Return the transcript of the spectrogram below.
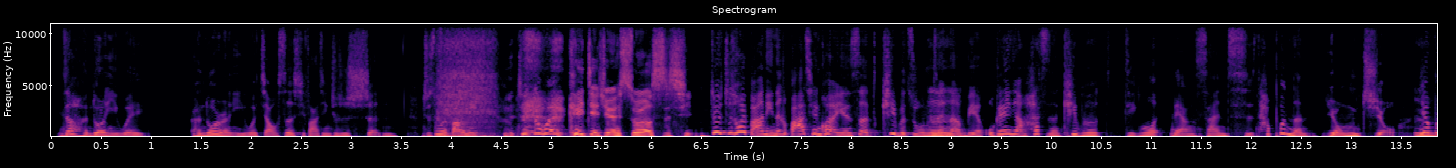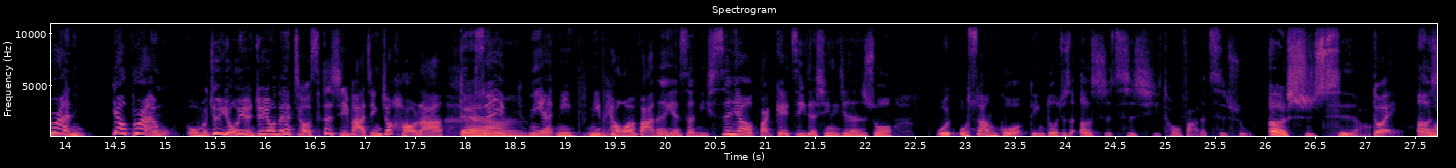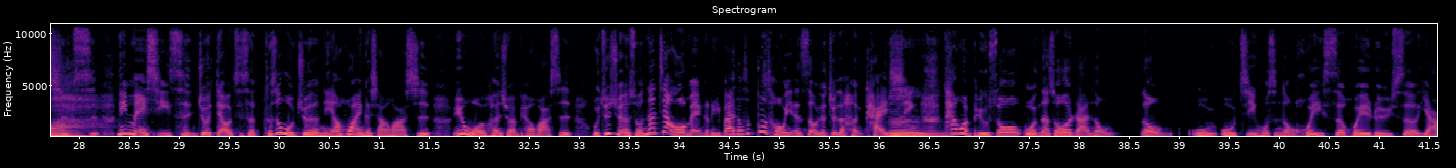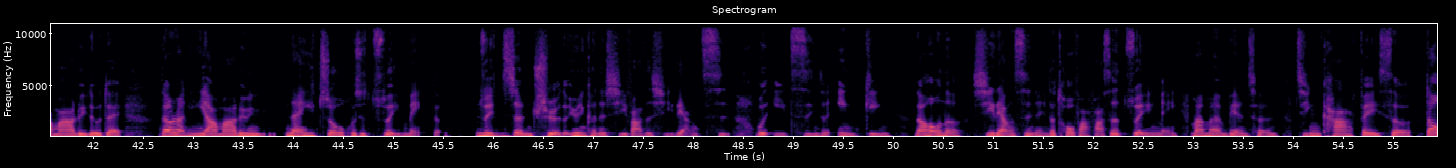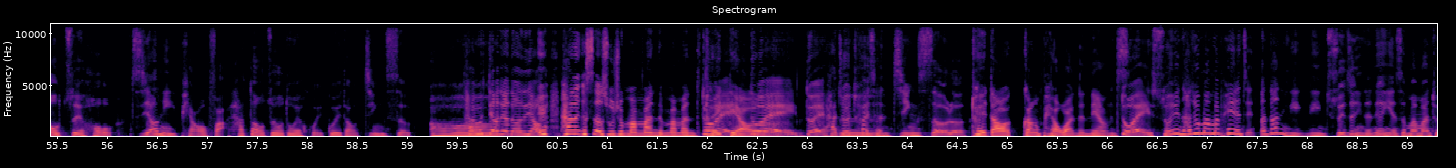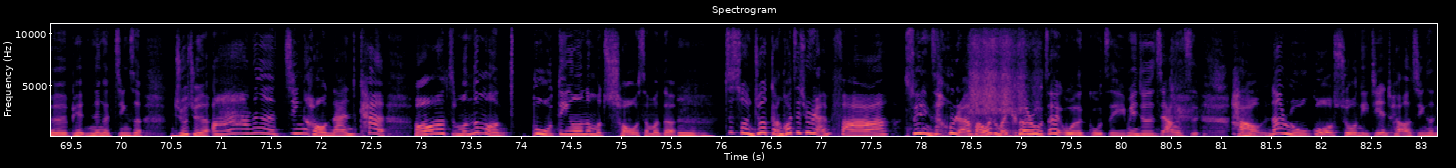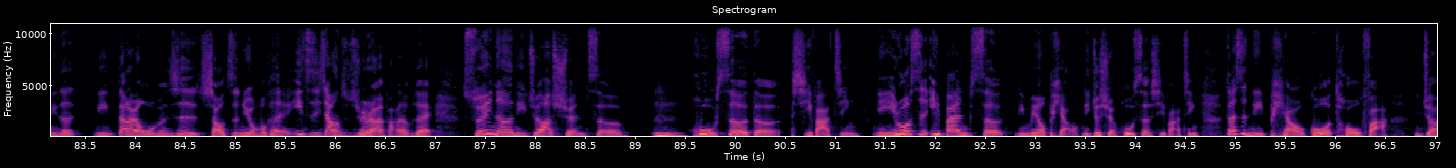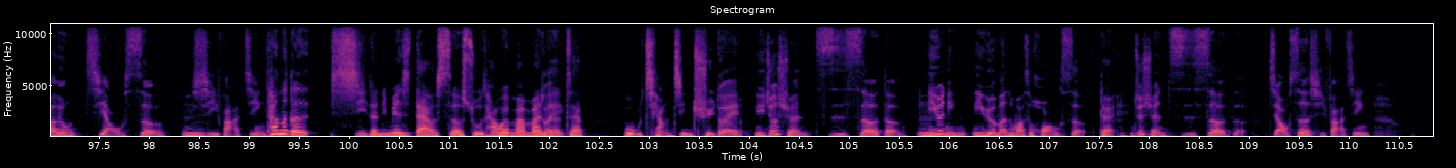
你知道，很多人以为。很多人以为角色洗发精就是神，就是会帮你，就是会可以解决所有事情。对，就是会把你那个八千块的颜色 keep 住在那边。嗯、我跟你讲，它只能 keep 住顶多两三次，它不能永久。嗯、要不然，要不然我们就永远就用那个角色洗发精就好啦。对、啊，所以你你你漂完发那个颜色，你是要把给自己的心理建设是说。我我算过，顶多就是二十次洗头发的次数，二十次啊、哦？对，二十次。你每洗一次，你就会掉一次色。可是我觉得你要换一个想法是，是因为我很喜欢漂发，是我就觉得说，那这样我每个礼拜都是不同颜色，我就觉得很开心。嗯、他会比如说我那时候染那种那种雾雾金，或是那种灰色、灰绿色、亚麻绿，对不对？当然，你亚麻绿那一周会是最美的。最正确的，因为你可能洗发是洗两次或者一次，你就硬金，然后呢洗两次，你的头发发色最美，慢慢变成金咖啡色，到最后只要你漂发，它到最后都会回归到金色。哦，它会掉掉掉掉，因为它那个色素就慢慢的、慢慢的退掉了，对对，它就会退成金色了，嗯、退到刚漂完的那样子，对，所以它就慢慢变成金。那你你随着你的那个颜色慢慢退退变那个金色，你就觉得啊，那个金好难看哦，怎么那么布丁又那么丑什么的，嗯。这时候你就赶快再去染发啊！所以你知道染发为什么会刻入在我的骨子里面就是这样子。好，那如果说你今天退到金色，你的你当然我们是小子女，我们可能一直这样子去染发，对不对？所以呢，你就要选择嗯护色的洗发精。你如果是一般色，你没有漂，你就选护色洗发精。但是你漂过头发，你就要用角色洗发精。它那个洗的里面是带有色素，它会慢慢的在。补强进去，对，你就选紫色的，嗯、因为你你原本头发是黄色，对，你就选紫色的角色洗发精，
